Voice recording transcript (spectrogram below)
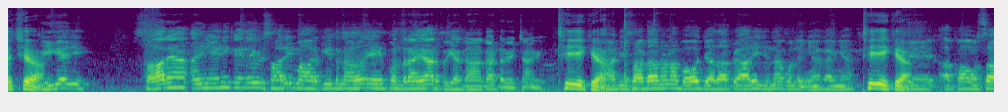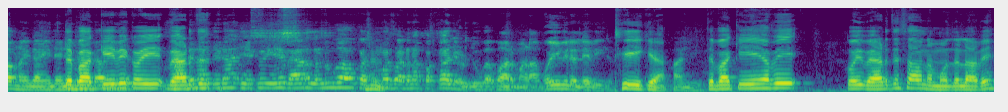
ਅੱਛਾ। ਠੀਕ ਹੈ ਜੀ? ਸਾਰਿਆਂ ਅਸੀਂ ਇਹ ਨਹੀਂ ਕਹਿੰਦੇ ਵੀ ਸਾਰੀ ਮਾਰਕੀਟ ਨਾਲੋਂ ਅਸੀਂ 15000 ਰੁਪਇਆ ਗਾਂ ਘੱਟ ਵੇਚਾਂਗੇ। ਠੀਕ ਆ। ਹਾਂਜੀ ਸਾਡਾ ਉਹਨਾਂ ਨਾਲ ਬਹੁਤ ਜ਼ਿਆਦਾ ਪਿਆਰ ਹੀ ਜਿਨ੍ਹਾਂ ਕੋਲ ਲਈਆਂ ਗਾਈਆਂ। ਠੀਕ ਆ। ਤੇ ਆਪਾਂ ਉਸ ਹਿਸਾਬ ਨਾਲ ਹੀ ਗਾਈ ਦੇਣੀ ਤੇ ਬਾਕੀ ਵੀ ਕੋਈ ਵੈੜ ਜਿਹੜਾ ਇੱਕ ਇਹ ਵੈੜ ਲੱਲੂਗਾ ਉਹ ਕਸਟਮਰ ਸਾਡੇ ਨਾਲ ਪੱਕਾ ਜੁੜ ਜਾਊਗਾ ਫਾਰਮ ਵਾਲਾ ਕੋਈ ਵੀ ਲੱਲੇ ਵੀਰ। ਠੀਕ ਆ। ਹਾਂਜੀ। ਤੇ ਬਾਕੀ ਇਹ ਆ ਵੀ ਕੋਈ ਵੈੜ ਦੇ ਹਿਸਾਬ ਨਾਲ ਮੁੱਲ ਲਾਵੇ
